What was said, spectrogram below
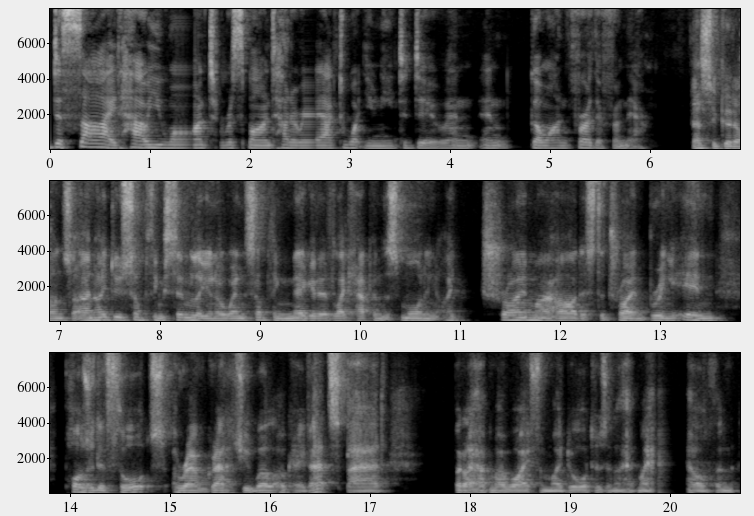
decide how you want to respond, how to react, what you need to do, and, and go on further from there. That's a good answer. And I do something similar, you know, when something negative like happened this morning, I try my hardest to try and bring in positive thoughts around gratitude. Well, okay, that's bad but I have my wife and my daughters and I have my health. And,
